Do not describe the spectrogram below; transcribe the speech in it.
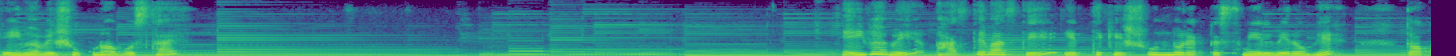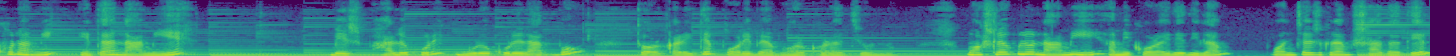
এইভাবে শুকনো অবস্থায়। এইভাবে ভাজতে ভাজতে এর থেকে সুন্দর একটা স্মেল বেরোবে। তখন আমি এটা নামিয়ে বেশ ভালো করে গুঁড়ো করে রাখব তরকারিতে পরে ব্যবহার করার জন্য। মশলাগুলো নামিয়ে আমি কড়াইতে দিলাম পঞ্চাশ গ্রাম সাদা তেল,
